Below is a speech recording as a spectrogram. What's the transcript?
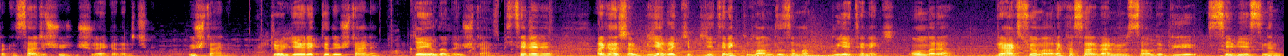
Bakın sadece şu şuraya kadar açık. 3 tane. Gölge yürekte de 3 tane. Gale'da da 3 tane. Sebebi arkadaşlar bir rakip yetenek kullandığı zaman bu yetenek onlara reaksiyon alarak hasar vermemizi sağlıyor. Büyü seviyesinin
